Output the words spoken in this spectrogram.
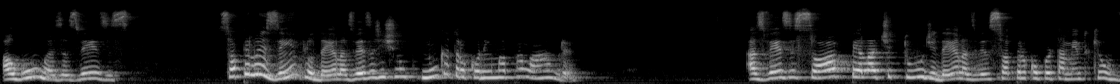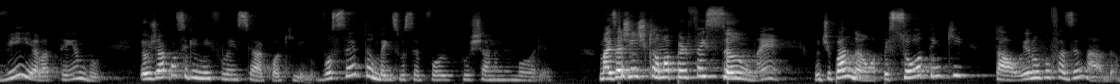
Algumas, às vezes, só pelo exemplo dela, às vezes a gente nunca trocou nenhuma palavra. Às vezes só pela atitude dela, às vezes só pelo comportamento que eu vi ela tendo, eu já consegui me influenciar com aquilo. Você também, se você for puxar na memória. Mas a gente quer uma perfeição, né? Do tipo, ah, não, a pessoa tem que tal, eu não vou fazer nada.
